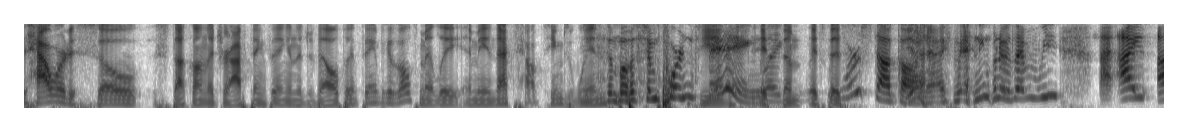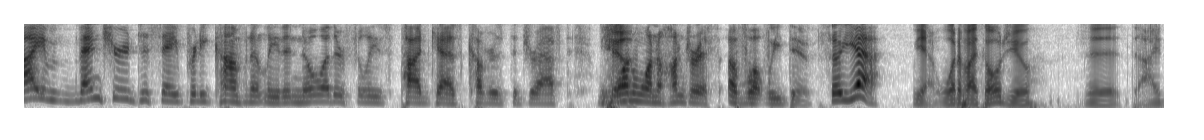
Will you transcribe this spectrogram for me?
Howard is so stuck on the drafting thing and the developing thing because ultimately, I mean, that's how teams win. It's the most important See, thing. it's like, the- it's this- we're stuck on. Yeah. Anyone who's I mean, we, I, I, I ventured to say pretty confidently that no other Phillies podcast covers the draft Yeah. one one hundredth of what we do. So yeah, yeah. What if I told you? Uh, I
